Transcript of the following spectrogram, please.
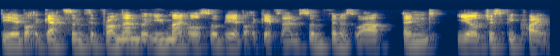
be able to get something from them, but you might also be able to give them something as well. And you'll just be quite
